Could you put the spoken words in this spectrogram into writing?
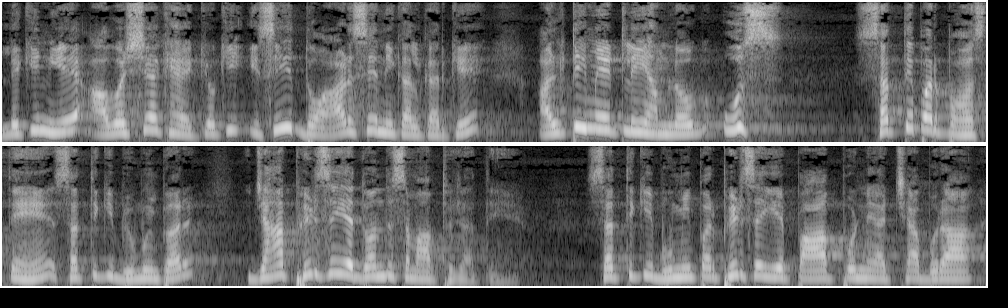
लेकिन ये आवश्यक है क्योंकि इसी द्वार से निकल करके अल्टीमेटली हम लोग उस सत्य पर पहुँचते हैं, सत्य की भूमि पर, जहाँ फिर से ये द्वंद्व समाप्त हो जाते हैं। सत्य की भूमि पर फिर से ये पाप, पुण्य अच्छा बुरा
